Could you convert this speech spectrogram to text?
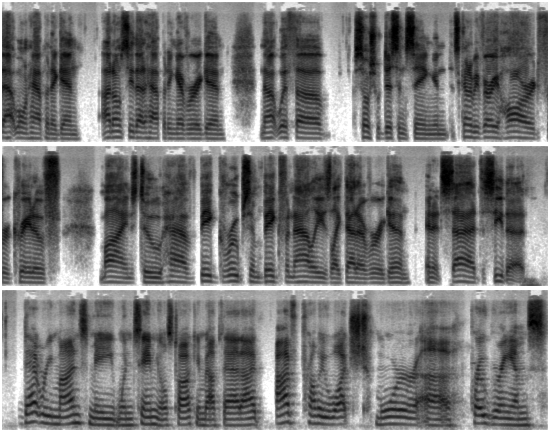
That won't happen again. I don't see that happening ever again. Not with uh, social distancing, and it's going to be very hard for creative minds to have big groups and big finales like that ever again. And it's sad to see that. That reminds me when Samuel's talking about that, I, I've probably watched more uh, programs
